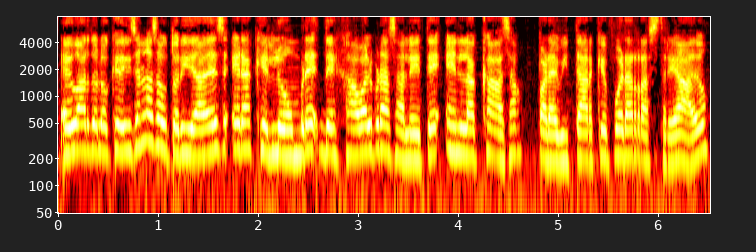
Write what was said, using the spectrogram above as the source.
Eduardo, lo que dicen las autoridades era que el hombre dejaba el brazalete en la casa para evitar que fuera rastreado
